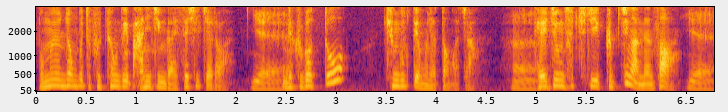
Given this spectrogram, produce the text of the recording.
노무현 정부 때 불평등이 많이 증가했어요 실제로. 예. 근데 그것도 중국 때문이었던 거죠. 예. 대중 수출이 급증하면서 예.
